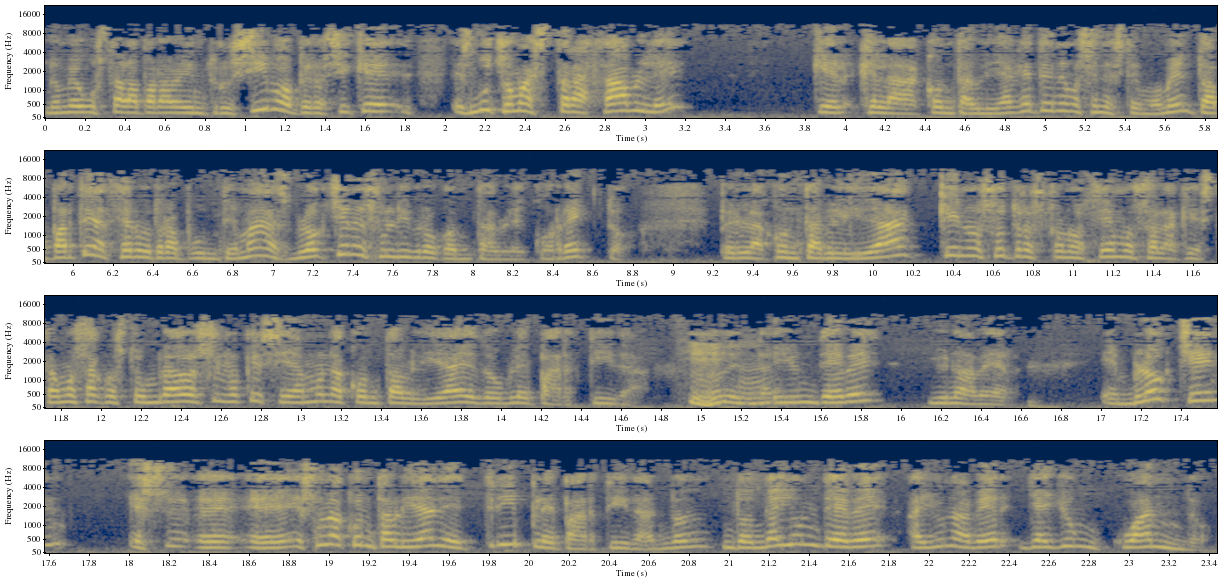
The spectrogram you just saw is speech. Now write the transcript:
no me gusta la palabra intrusivo, pero sí que es mucho más trazable que, la contabilidad que tenemos en este momento, aparte de hacer otro apunte más, blockchain es un libro contable, correcto, pero la contabilidad que nosotros conocemos, a la que estamos acostumbrados, es lo que se llama una contabilidad de doble partida, donde hay un debe y un haber. En blockchain es, eh, eh, es una contabilidad de triple partida, donde hay un debe, hay un haber y hay un cuándo.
